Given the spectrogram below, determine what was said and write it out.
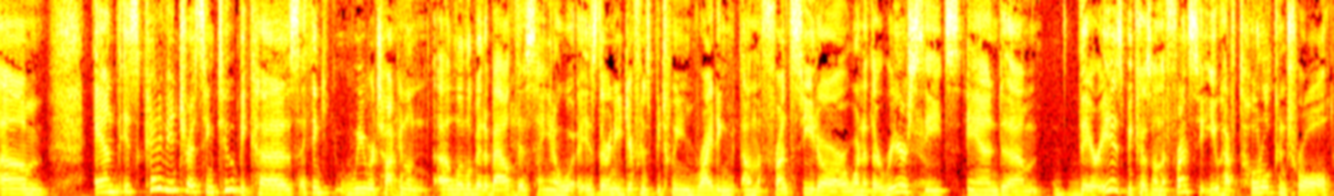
Um, and it's kind of interesting too because I think we were talking a little bit about this. You know, is there any difference between riding on the front seat or one of the rear seats? And um, there is because on the front seat you have total control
